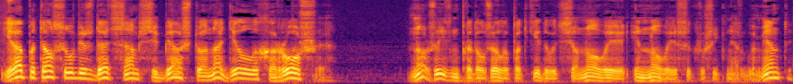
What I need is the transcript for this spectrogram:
Я пытался убеждать сам себя, что она делала хорошее, но жизнь продолжала подкидывать все новые и новые сокрушительные аргументы.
